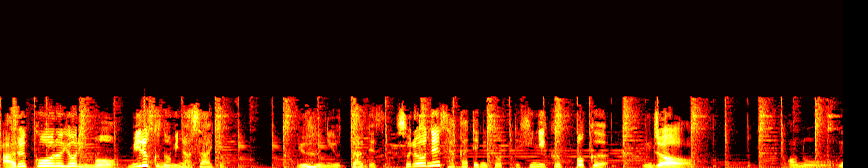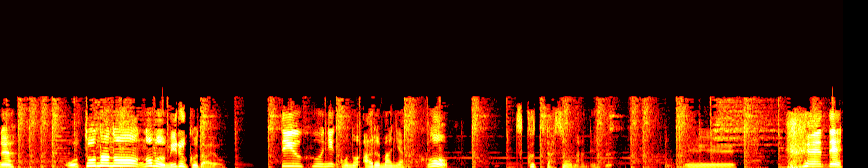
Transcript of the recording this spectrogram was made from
アルコールよりもミルク飲みなさいというふうに言ったんです。それをね、逆手にとって皮肉っぽく、じゃあ、あのね、大人の飲むミルクだよっていう風にこのアルマニャックを作ったそうなんです。えー、で、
